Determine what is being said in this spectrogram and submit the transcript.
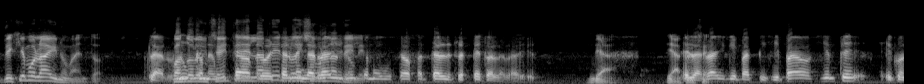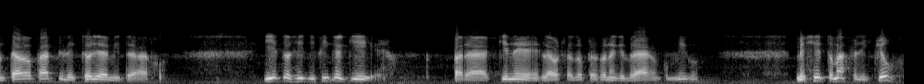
Dejémoslo ahí un momento. Claro, Cuando lo hiciste en la tele, lo hizo la radio, Nunca me ha gustado faltarle respeto a la radio. Ya en la radio que he participado siempre he contado parte de la historia de mi trabajo. Y esto significa que para quienes, las otras dos personas que trabajan conmigo, me siento más feliz yo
